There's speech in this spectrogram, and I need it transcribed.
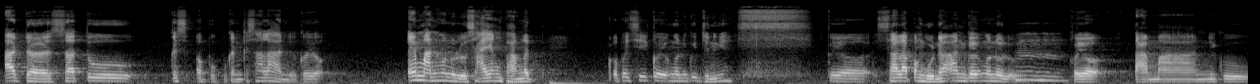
ada satu kes apa bukan kesalahan ya koyo eman ngono lho sayang banget. Apa sih koyo ngono iku jenenge? Koyo salah penggunaan koyo ngono lho. Koyo taman iku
